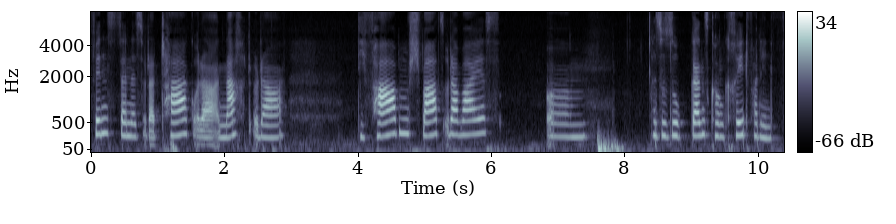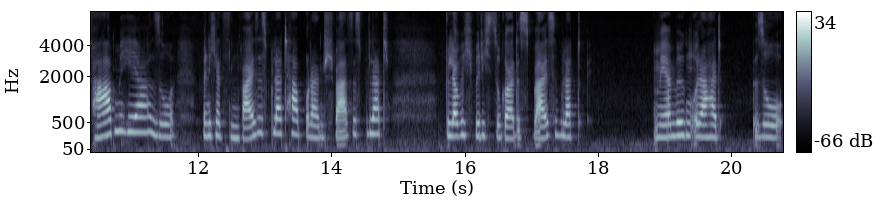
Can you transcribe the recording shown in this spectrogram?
Finsternis oder Tag oder Nacht oder die Farben schwarz oder weiß. Ähm, also so ganz konkret von den Farben her, so wenn ich jetzt ein weißes Blatt habe oder ein schwarzes Blatt, glaube ich, würde ich sogar das weiße Blatt mehr mögen oder halt so.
